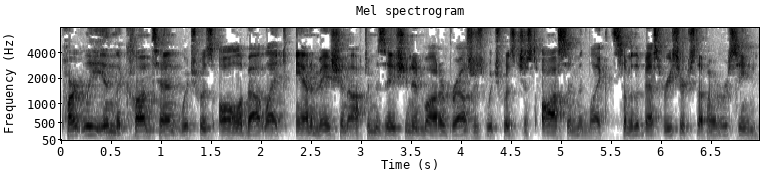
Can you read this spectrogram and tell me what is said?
partly in the content, which was all about like animation optimization in modern browsers, which was just awesome and like some of the best research stuff I've ever seen.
